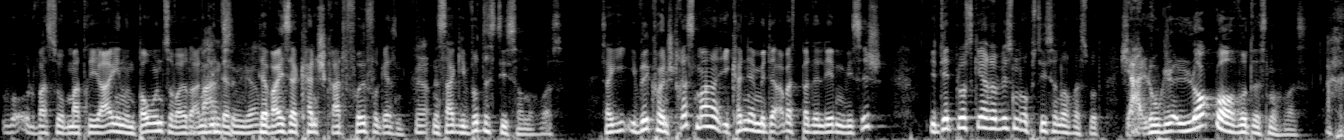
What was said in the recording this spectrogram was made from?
was so Materialien und Bau und so weiter angeht, Wahnsinn, der, gell? der weiß ja, kann ich gerade voll vergessen. Ja. Dann sage ich, wird es dieses Jahr noch was? Sage ich, ich will keinen Stress machen, ich kann ja mit der Arbeitsplatte leben, wie es ist. Ich tät bloß gerne wissen, ob es dieses Jahr noch was wird. Ja, locker wird es noch was. Ach,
